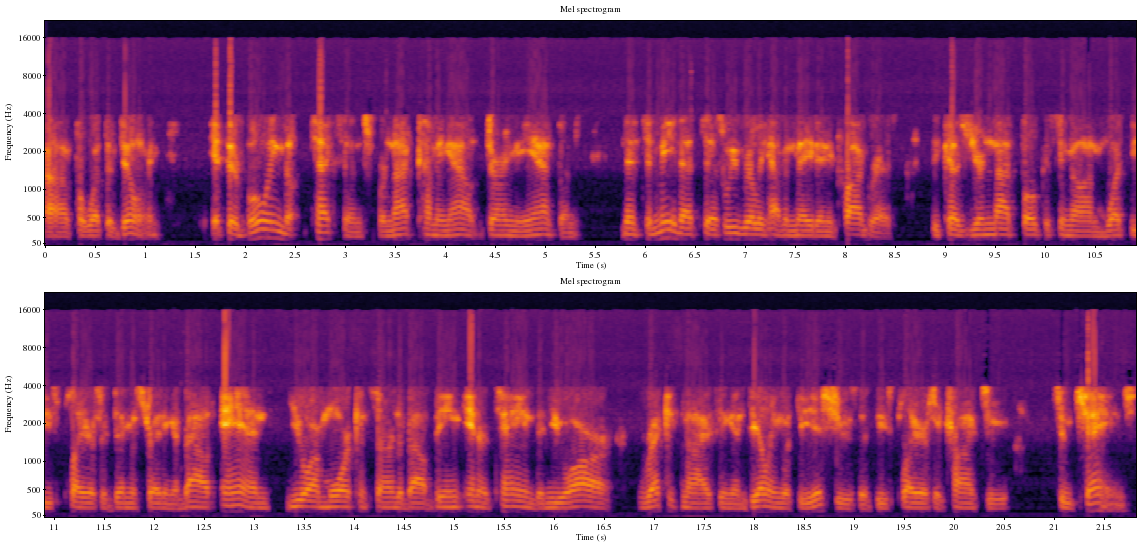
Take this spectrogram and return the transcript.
uh, for what they're doing. If they're booing the Texans for not coming out during the anthem, then to me that says we really haven't made any progress because you're not focusing on what these players are demonstrating about and you are more concerned about being entertained than you are recognizing and dealing with the issues that these players are trying to to change.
